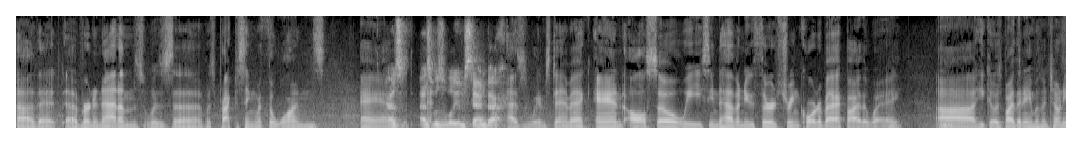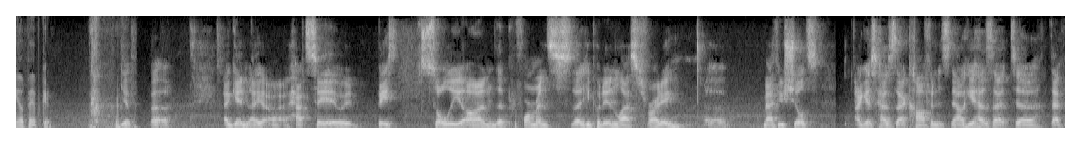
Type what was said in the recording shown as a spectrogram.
uh, that uh, Vernon Adams was uh, was practicing with the ones, and as as was William Stanback. as William Stanback, and also we seem to have a new third string quarterback. By the way, uh, he goes by the name of Antonio Pipkin. yep. Uh, again, I uh, have to say it was based solely on the performance that he put in last Friday. Uh, Matthew Shiltz, I guess, has that confidence now. He has that uh, that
